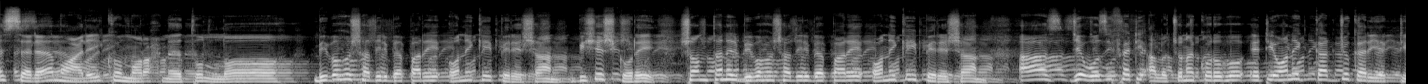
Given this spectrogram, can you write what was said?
আসসালামু আলাইকুম রহমতুল্লাহ বিবাহ শাদীর ব্যাপারে অনেকেই পেরেশান, বিশেষ করে সন্তানের বিবাহ শাদীর ব্যাপারে অনেকেই পেরেশান। আজ যে ওজিফাটি আলোচনা করব, এটি অনেক কার্যকারী একটি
